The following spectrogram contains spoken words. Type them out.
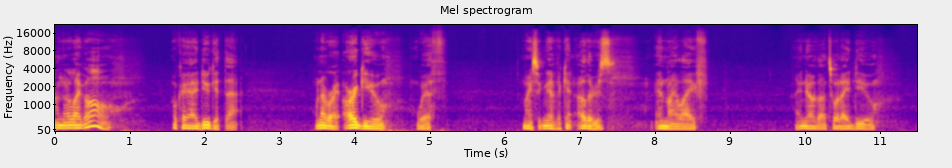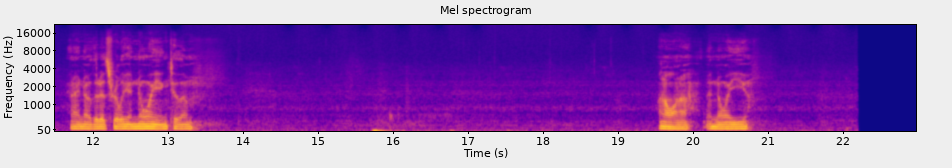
and they're like, oh, okay, I do get that. Whenever I argue with my significant others in my life, I know that's what I do. And I know that it's really annoying to them. I don't want to annoy you.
